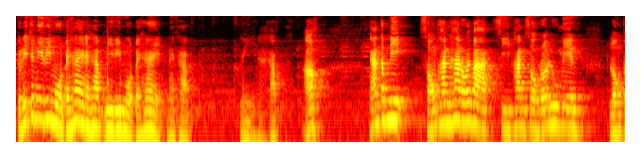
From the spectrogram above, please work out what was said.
ตัวนี้จะมีรีโมทไปให้นะครับ มีรีโมทไปให้นะครับ นี่นะครับเอางานตำหนิ 2,500 บาท 4,200 ลูเมน ลงไป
